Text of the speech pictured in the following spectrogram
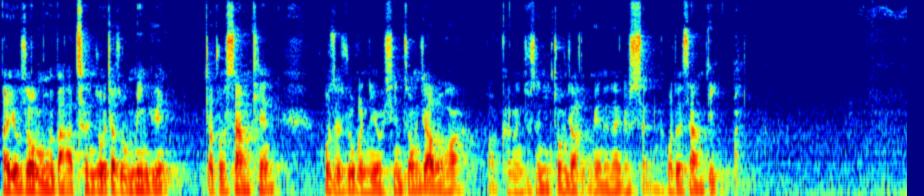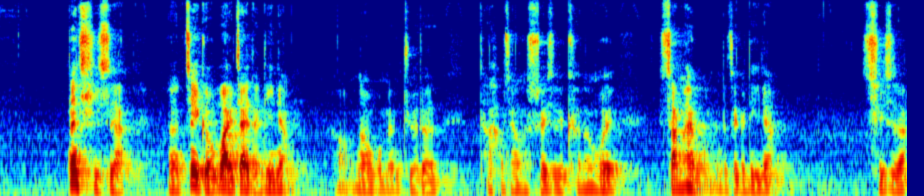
那有时候我们会把它称作叫做命运，叫做上天，或者如果你有信宗教的话啊，可能就是你宗教里面的那个神或者上帝。但其实啊，呃，这个外在的力量啊，那我们觉得它好像随时可能会伤害我们的这个力量，其实啊。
